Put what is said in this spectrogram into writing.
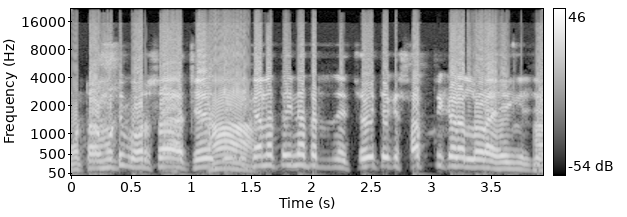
মোটামুটি ভরসা আছে। হ্যাঁ। এখানে তো ইনাদের ছয় থেকে সাতটি কাড়া লড়াই হয়ে গেছে।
